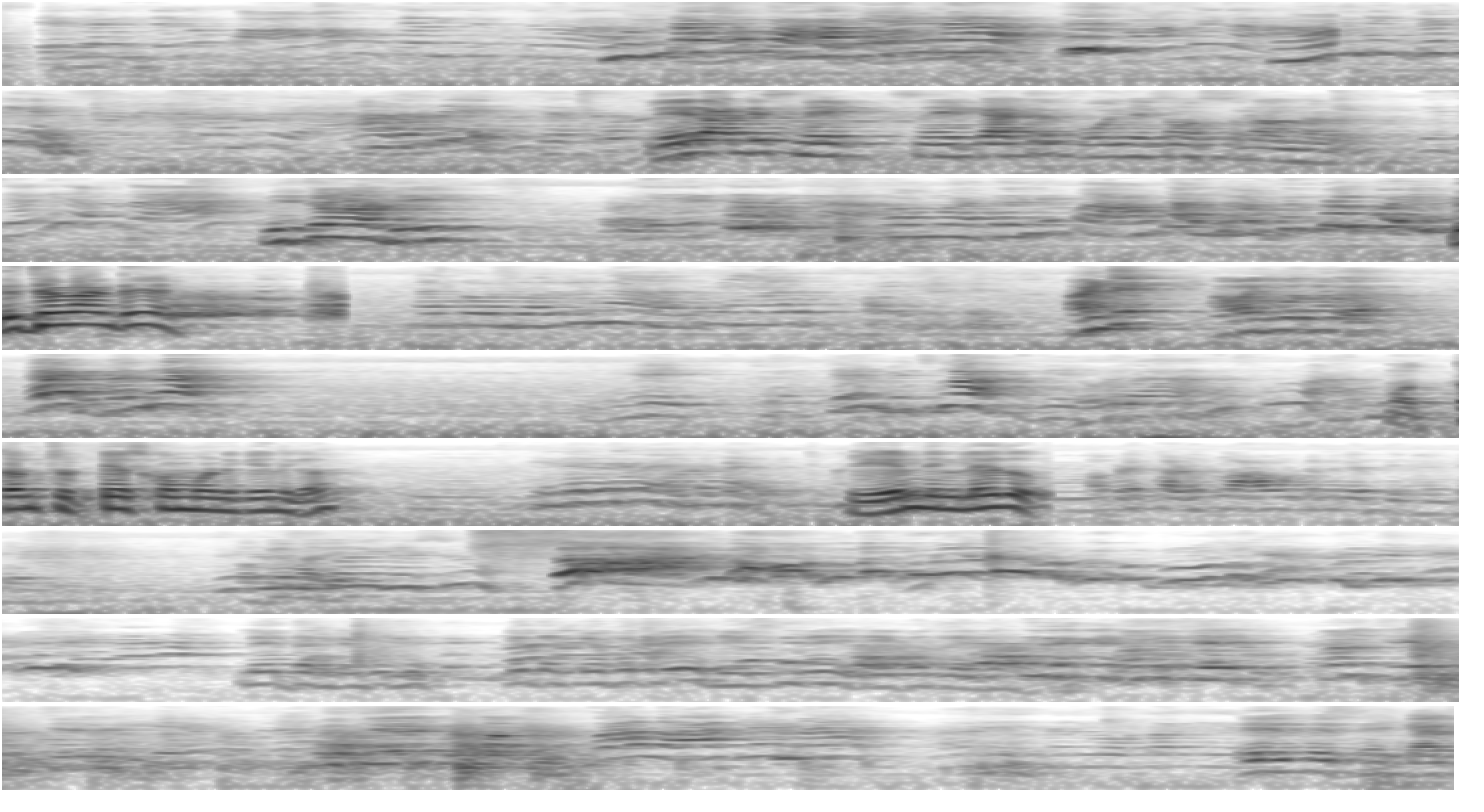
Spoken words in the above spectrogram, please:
లేదా అంటే స్నేక్ స్నేక్ క్యాచర్ ఫోన్ చేసి వస్తున్నా అన్నాడు. నిజమా అండి నిజంగా అంటే? అంటే? మొత్తం చుట్టేసుకొని పండుకేందిగా? ఏం తినలేదు. అప్పుడే కడుపు లా ఉంటుంది కదా తినంటే. ఓకే మరి. లేదండి లేకపోతే లేదండి లేకపోతే లేచింది లేకపోతే లేదు. మనం చేరు, మనం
